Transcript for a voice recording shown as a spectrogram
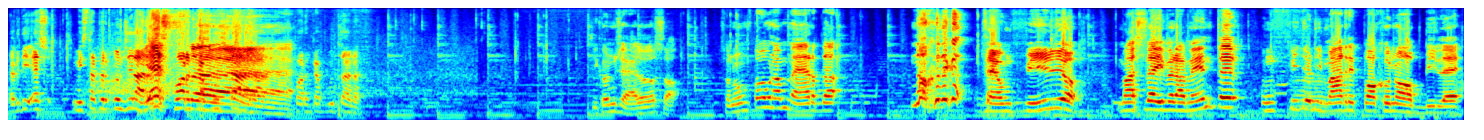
Eh, vedi, adesso mi sta per congelare. Yes! Porca puttana. Porca puttana. Ti congelo, lo so. Sono un po' una merda. No, cosa ca- Sei un figlio? Ma sei veramente un figlio di madre poco nobile.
